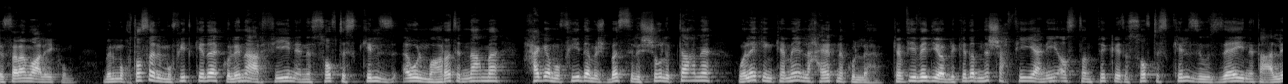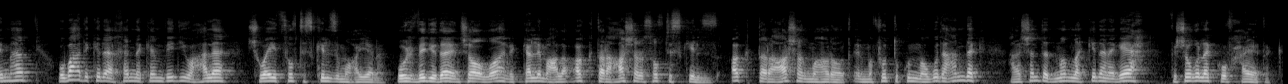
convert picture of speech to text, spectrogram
السلام عليكم. بالمختصر المفيد كده كلنا عارفين إن ال soft skills أو المهارات الناعمة حاجة مفيدة مش بس للشغل بتاعنا ولكن كمان لحياتنا كلها. كان في فيديو قبل كده بنشرح فيه يعني إيه أصلا فكرة ال soft skills وإزاي نتعلمها وبعد كده أخدنا كام فيديو على شوية soft skills معينة. والفيديو ده إن شاء الله هنتكلم على أكتر 10 soft skills أكتر 10 مهارات المفروض تكون موجودة عندك علشان تضمن لك كده نجاح في شغلك وفي حياتك.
